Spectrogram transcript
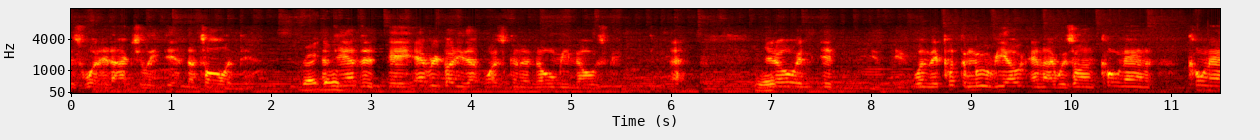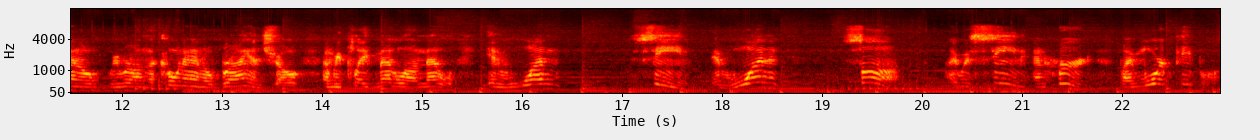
is what it actually did. That's all it did. right. At the end of the day, everybody that was going to know me knows me. you know, it, it- when they put the movie out, and I was on Conan, Conan, we were on the Conan O'Brien show, and we played Metal on Metal in one scene, in one song. I was seen and heard by more people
